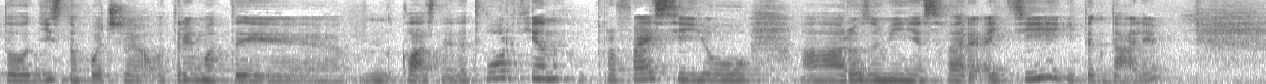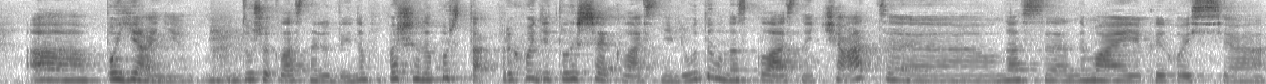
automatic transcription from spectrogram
Хто дійсно хоче отримати класний нетворкінг, професію, розуміння сфери IT і так далі. По Яні дуже класна людина. По-перше, на курс так приходять лише класні люди. У нас класний чат, е, у нас е, немає якихось е,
